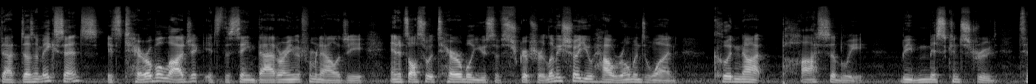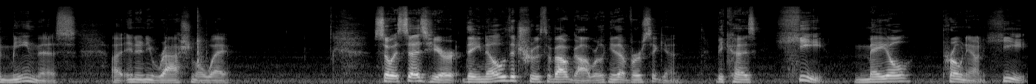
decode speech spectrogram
That doesn't make sense. It's terrible logic. It's the same bad argument from analogy, and it's also a terrible use of scripture. Let me show you how Romans 1 could not possibly be misconstrued to mean this uh, in any rational way. So it says here, they know the truth about God. We're looking at that verse again. Because he, male pronoun, he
